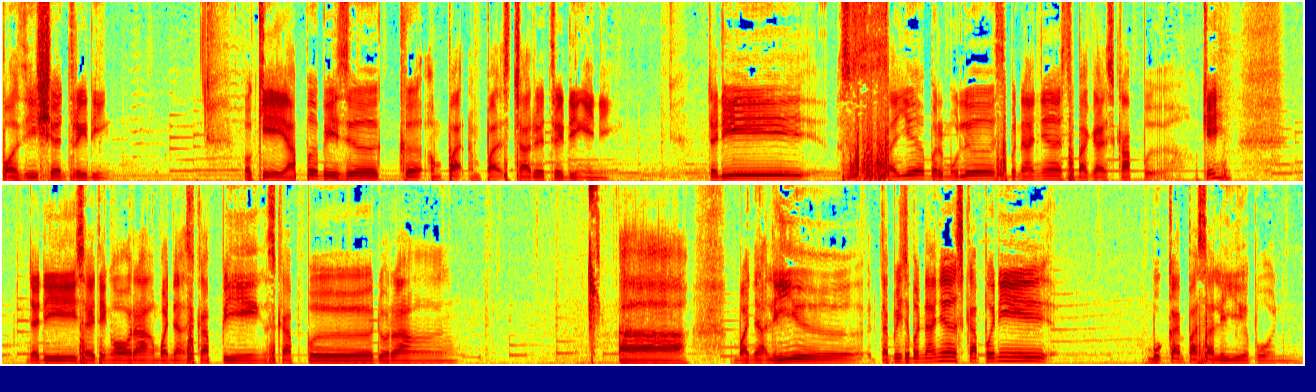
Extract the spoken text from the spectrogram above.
position trading. Okey, apa beza keempat-empat secara trading ini? Jadi saya bermula sebenarnya sebagai scalper. Okey. Jadi saya tengok orang banyak scalping, scalper, orang uh, banyak layer. Tapi sebenarnya scalper ni bukan pasal layer pun.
